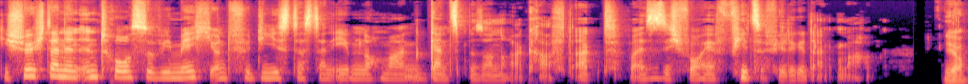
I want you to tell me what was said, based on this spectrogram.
die schüchternen Intros, so wie mich, und für die ist das dann eben nochmal ein ganz besonderer Kraftakt, weil sie sich vorher viel zu viele Gedanken machen. Ja,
